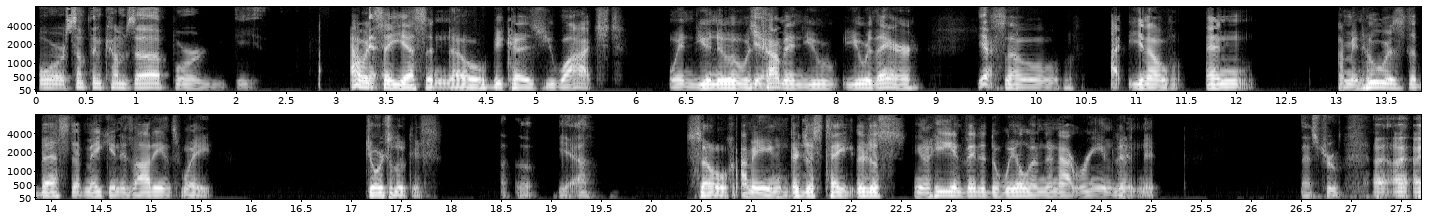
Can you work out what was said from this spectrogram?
or something comes up or I would eh, say yes and no because you watched when you knew it was yeah. coming you you were there yeah. So, you know, and I mean, who is the best at making his audience wait? George Lucas. Uh, uh, yeah. So, I mean, they're just take they're just you know he invented the wheel and they're not reinventing it. That's true. I, I,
